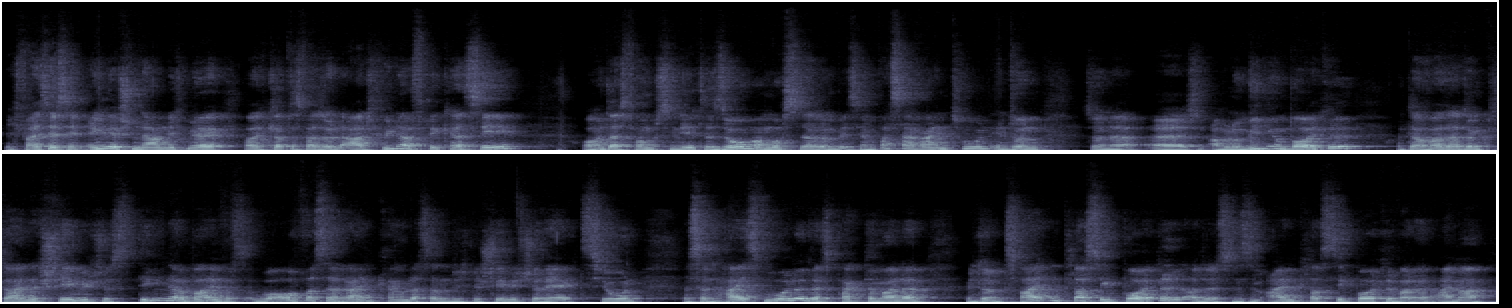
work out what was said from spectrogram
ich weiß jetzt den englischen Namen nicht mehr, aber ich glaube, das war so eine Art Hühnerfrikassee. Und das funktionierte so, man musste da so ein bisschen Wasser reintun in so, ein, so, eine, äh, so einen Aluminiumbeutel. Und da war da so ein kleines chemisches Ding dabei, wo auch Wasser reinkam, das dann durch eine chemische Reaktion, das dann heiß wurde. Das packte man dann mit so einem zweiten Plastikbeutel, also in diesem einen Plastikbeutel war dann einmal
